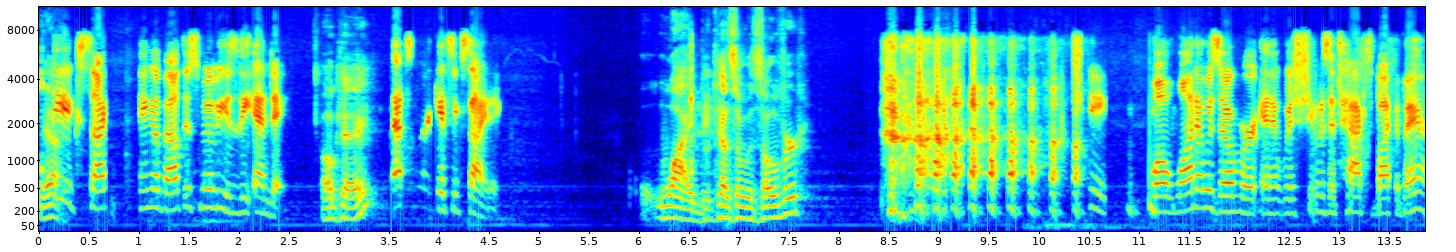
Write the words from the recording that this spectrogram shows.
yeah. the exciting thing about this movie is the ending. Okay. That's where it gets exciting. Why? Because it was over. Well, one, it was over, and it was she was attacked by a bear.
